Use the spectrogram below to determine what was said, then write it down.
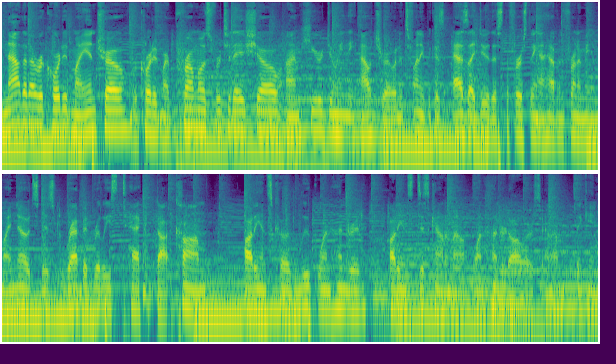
Now that I recorded my intro, recorded my promos for today's show, I'm here doing the outro. And it's funny because as I do this, the first thing I have in front of me in my notes is rapidreleasetech.com, audience code Luke100, audience discount amount $100. And I'm thinking,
